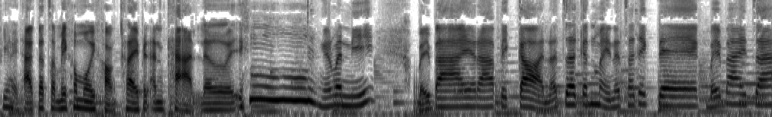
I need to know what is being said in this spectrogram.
พี่หอยทากก็จะไม่ขโมยของใครเป็นอันขาดเลยงั้นวันนี้บายบายลาไปก่อนแล้วเจอกันใหม่นะจ๊ะเด็กๆบายบายจ้า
